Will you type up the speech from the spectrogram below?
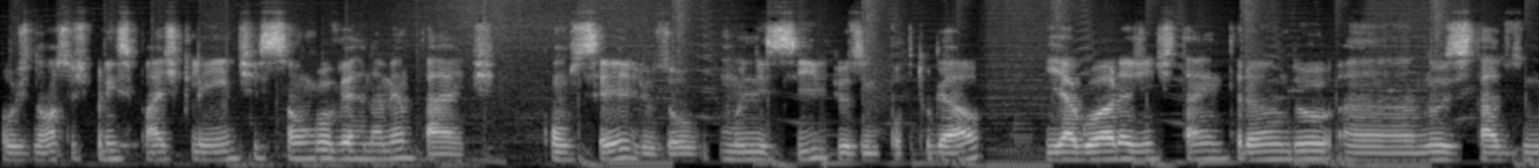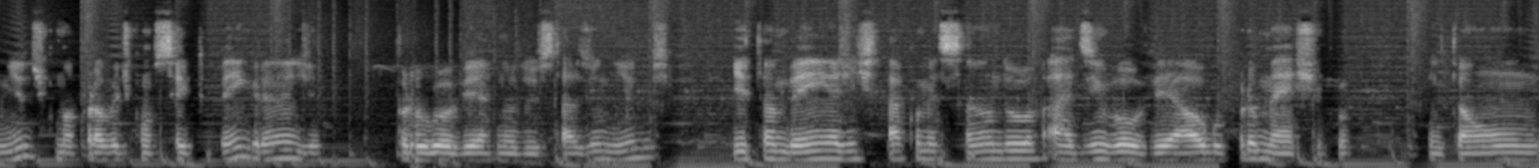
os nossos principais clientes são governamentais, conselhos ou municípios em Portugal e agora a gente está entrando uh, nos Estados Unidos com uma prova de conceito bem grande para o governo dos Estados Unidos e também a gente está começando a desenvolver algo para o México. Então,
